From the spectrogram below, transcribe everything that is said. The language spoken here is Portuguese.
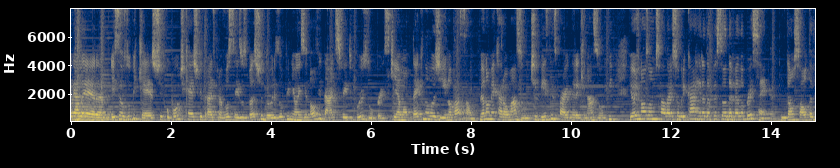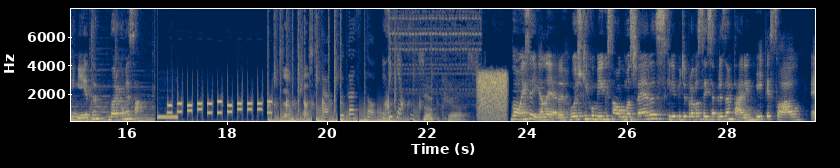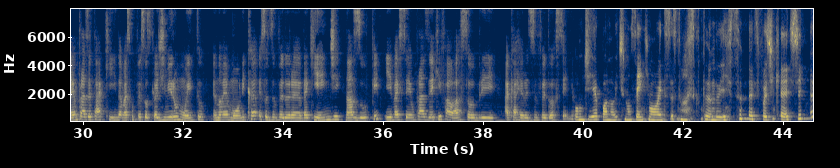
Fala galera, esse é o Zupcast, o podcast que traz para vocês os bastidores, opiniões e novidades feito por Zupers que amam tecnologia e inovação. Meu nome é Carol Mazucci, business partner aqui na Zup, e hoje nós vamos falar sobre carreira da pessoa developer sênior. Então solta a vinheta, bora começar. Zupcast. Bom, é isso aí, galera. Hoje aqui comigo estão algumas feras. Queria pedir para vocês se apresentarem. E aí, pessoal? É um prazer estar aqui, ainda mais com pessoas que eu admiro muito. Meu nome é Mônica, eu sou desenvolvedora back-end na ZUP e vai ser um prazer aqui falar sobre a carreira de desenvolvedor sênior. Bom dia, boa noite, não sei em que momento vocês estão escutando isso, esse podcast.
